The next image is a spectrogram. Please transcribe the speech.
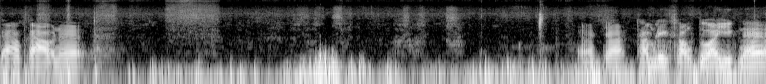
เก้าเก้านะฮะจจะทำเลขสองตัวอีกนะฮะ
